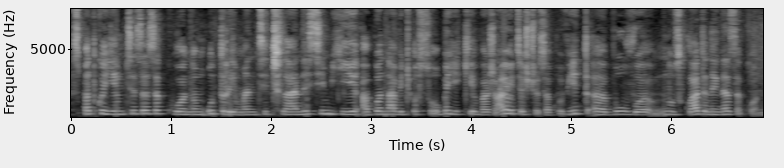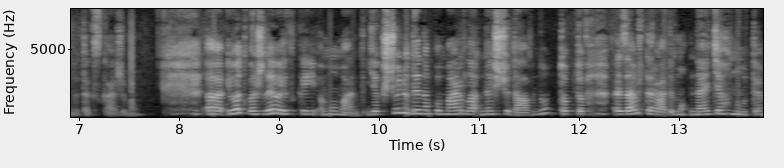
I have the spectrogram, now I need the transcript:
Спадкоємці за законом, утриманці, члени сім'ї або навіть особи, які вважаються, що заповіт був ну, складений незаконно, так скажемо. І от важливий такий момент: якщо людина померла нещодавно, тобто завжди радимо не тягнути.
